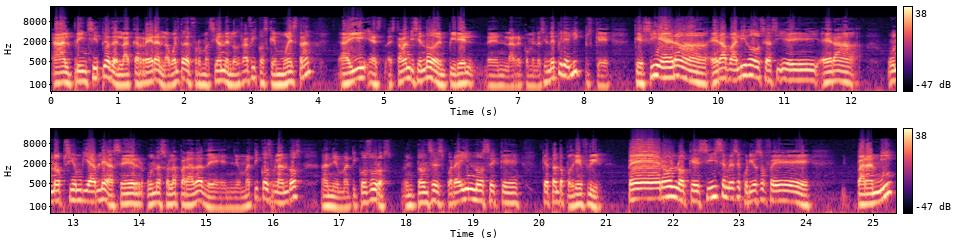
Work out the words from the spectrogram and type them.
al principio de la carrera, en la vuelta de formación, en los gráficos que muestran, ahí estaban diciendo en Pirelli, en la recomendación de Pirelli, pues que, que sí era, era válido, o sea, sí era una opción viable hacer una sola parada de neumáticos blandos a neumáticos duros. Entonces, por ahí no sé qué, qué tanto podría influir. Pero lo que sí se me hace curioso fue, para mí,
